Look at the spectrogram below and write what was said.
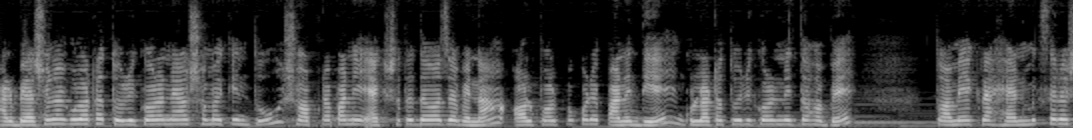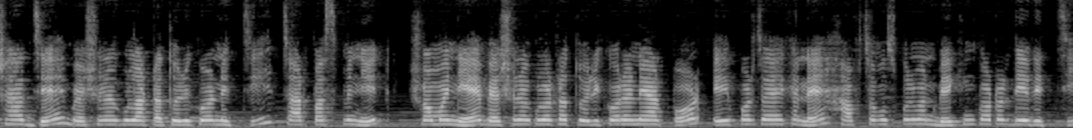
আর বেসনের গোলাটা তৈরি করে নেওয়ার সময় কিন্তু সবটা পানি একসাথে দেওয়া যাবে না। অল্প অল্প করে পানি দিয়ে গোলাটা তৈরি করে নিতে হবে। তো আমি একটা হ্যান্ড মিক্সারের সাহায্যে বেসনের গুলাটা তৈরি করে নিচ্ছি। চার পাঁচ মিনিট সময় নিয়ে বেসনের গুলাটা তৈরি করে নেওয়ার পর এই পর্যায়ে এখানে হাফ চামচ পরিমাণ বেকিং পাউডার দিয়ে দিচ্ছি।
